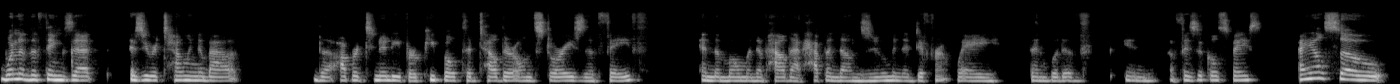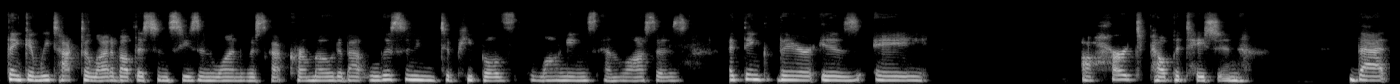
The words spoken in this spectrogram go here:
One of the things that, as you were telling about the opportunity for people to tell their own stories of faith and the moment of how that happened on Zoom in a different way than would have in a physical space. I also think, and we talked a lot about this in season one with Scott Cormode about listening to people's longings and losses. I think there is a a heart palpitation that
